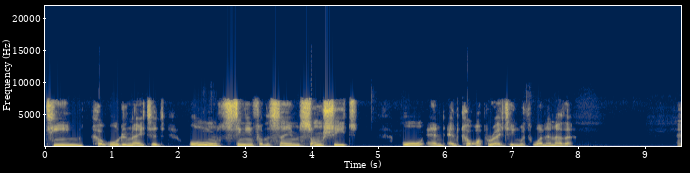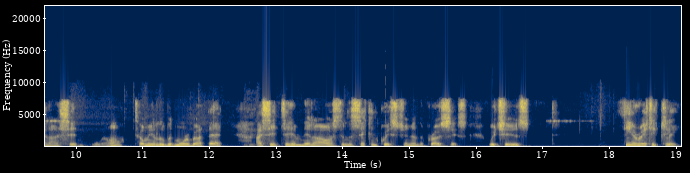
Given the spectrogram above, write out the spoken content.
team coordinated, all singing from the same song sheet or and, and cooperating with one another. And I said, Well, tell me a little bit more about that. Hmm. I said to him, then I asked him the second question in the process, which is theoretically,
